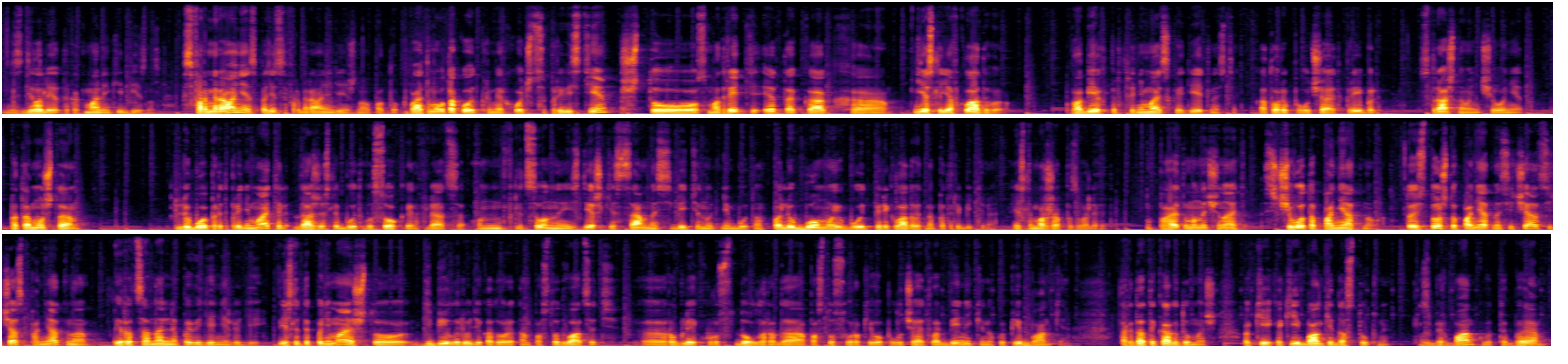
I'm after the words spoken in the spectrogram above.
сделали это как маленький бизнес. Сформирование с позиции формирования денежного потока. Поэтому вот такой вот пример хочется привести, что смотреть это как, э, если я вкладываю в объект предпринимательской деятельности, который получает прибыль, страшного ничего нет. Потому что любой предприниматель, даже если будет высокая инфляция, он инфляционные издержки сам на себе тянуть не будет. Он по-любому их будет перекладывать на потребителя, если маржа позволяет. Поэтому начинать с чего-то понятного. То есть то, что понятно сейчас, сейчас понятно иррациональное поведение людей. Если ты понимаешь, что дебилы люди, которые там по 120 э, рублей курс доллара, да, а по 140 его получают в обменнике, ну купи банки. Тогда ты как думаешь, окей, какие банки доступны? Сбербанк, ВТБ,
